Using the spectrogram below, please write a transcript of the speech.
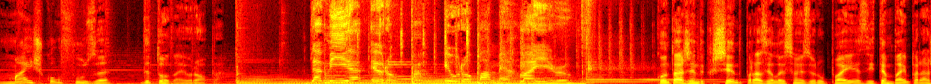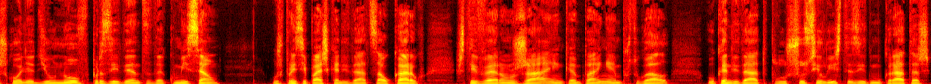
mais confusa de toda a Europa. La mia Europa. Europa mea. My Europe. Contagem decrescente para as eleições europeias e também para a escolha de um novo presidente da Comissão. Os principais candidatos ao cargo estiveram já em campanha em Portugal. O candidato pelos socialistas e democratas,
